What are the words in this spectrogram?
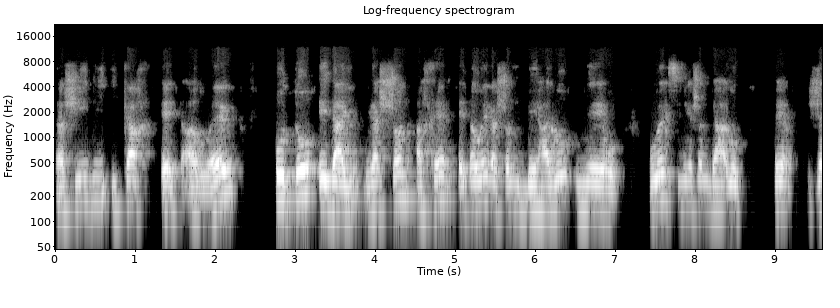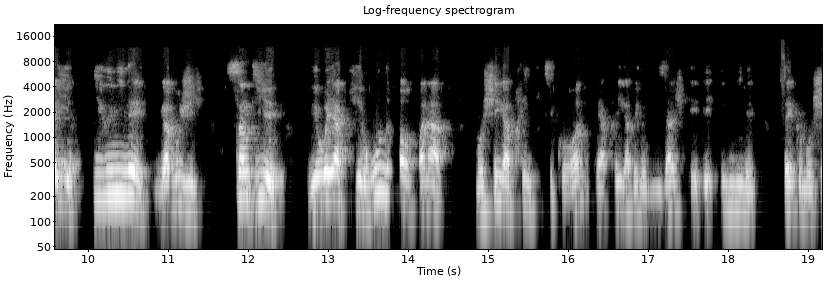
Rashi dit Ikar et Ahoel, Oto Edai, Gashon Acher et Ahoel, Gashon Behalo Nero. Oel, c'est Migashon Behalo, faire jaillir, illuminer la bougie, scintiller. Liwaya Kirun Orpanav. Moshe il a pris toutes ces couronnes et après il avait le visage qui était illuminé. Vous savez que Moshe,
